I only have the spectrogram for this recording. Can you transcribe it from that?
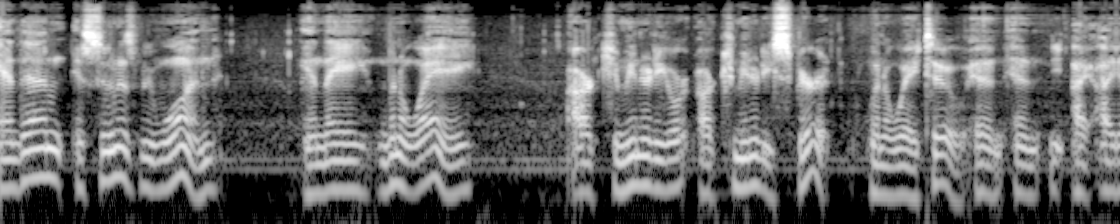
And then as soon as we won and they went away, our community or our community spirit went away too. And and I,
